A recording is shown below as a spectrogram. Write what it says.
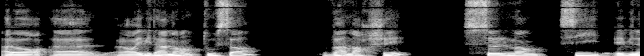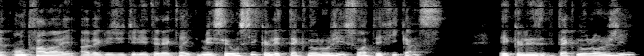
Alors euh, alors évidemment tout ça va marcher seulement si évidemment on travaille avec les utilités électriques, mais c'est aussi que les technologies soient efficaces et que les technologies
